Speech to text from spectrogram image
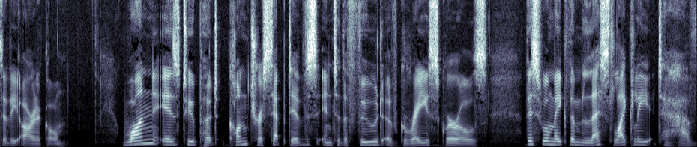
to the article. One is to put contraceptives into the food of grey squirrels. This will make them less likely to have I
